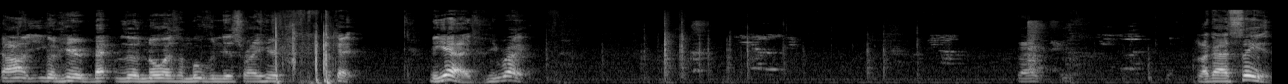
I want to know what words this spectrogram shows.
Uh, you're gonna hear back little noise. I'm moving this right here. Okay. But yeah, you're right. Like, like I said,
